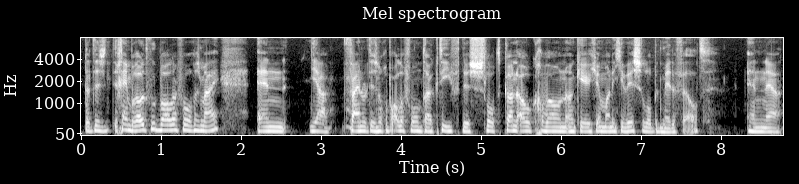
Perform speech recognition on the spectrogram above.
dat is geen broodvoetballer volgens mij. En ja, Feyenoord is nog op alle fronten actief. Dus Slot kan ook gewoon een keertje een mannetje wisselen op het middenveld. En ja,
